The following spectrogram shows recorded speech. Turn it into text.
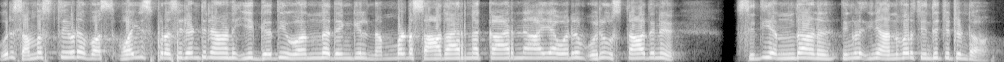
ഒരു സമസ്തയുടെ വൈസ് പ്രസിഡന്റിനാണ് ഈ ഗതി വന്നതെങ്കിൽ നമ്മുടെ സാധാരണക്കാരനായ ഒരു ഒരു ഉസ്താദിന് സ്ഥിതി എന്താണ്? നിങ്ങൾ ഇനി അൻവർ ചിന്തിച്ചിട്ടുണ്ടോ?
